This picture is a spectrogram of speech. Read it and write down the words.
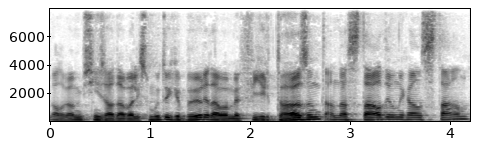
Alhoewel, misschien zou dat wel eens moeten gebeuren, dat we met 4000 aan dat stadion gaan staan,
